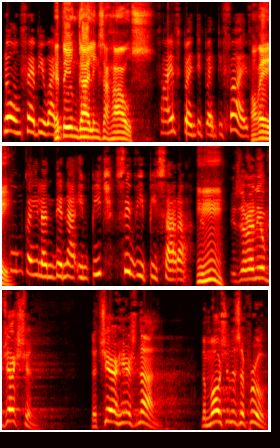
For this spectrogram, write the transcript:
noong February Ito yung galing sa House. 5, 2025 Okay. kung kailan din na-impeach si VP Sara. Mm. Is there any objection? The chair hears none. The motion is approved.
